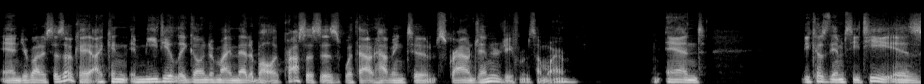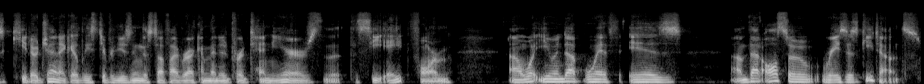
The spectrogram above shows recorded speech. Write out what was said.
and your body says okay i can immediately go into my metabolic processes without having to scrounge energy from somewhere. And because the mct is ketogenic at least if you're using the stuff i've recommended for 10 years the, the c8 form uh, what you end up with is um, that also raises ketones.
